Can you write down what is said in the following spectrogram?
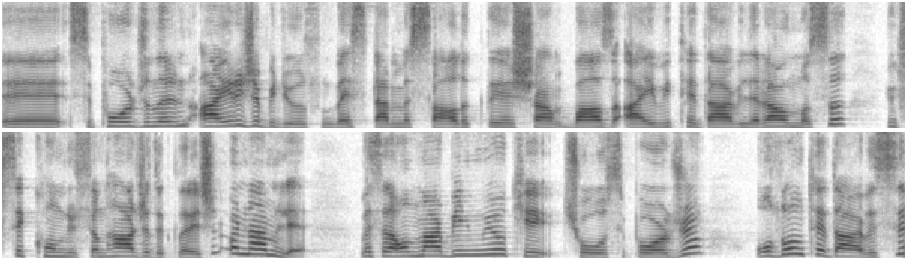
e, sporcuların ayrıca biliyorsun beslenme, sağlıklı yaşam, bazı IV tedavileri alması yüksek kondisyon harcadıkları için önemli. Mesela onlar bilmiyor ki çoğu sporcu ozon tedavisi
